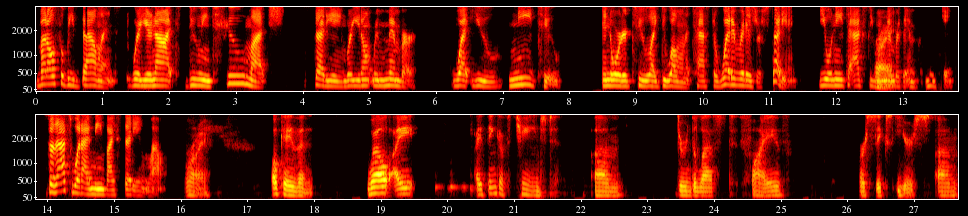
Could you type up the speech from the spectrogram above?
but also be balanced where you're not doing too much studying where you don't remember what you need to in order to like do well on a test or whatever it is you're studying. You will need to actually remember right. the information. So that's what i mean by studying well. Right. Okay then. Well i i think i've changed um during the last five or six years. Um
